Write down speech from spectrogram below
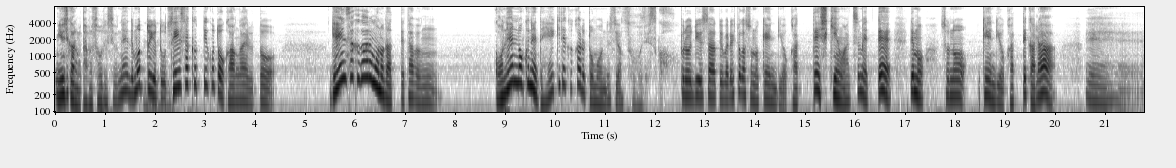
ミュージカルも多分そうですよね。でもっと言うと、制作っていうことを考えると原作があるものだって多分5年6年って平気でかかると思うんですよ。そうですかプロデューサーと呼ばれる人がその権利を買って資金を集めてでもその権利を買ってから、えー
